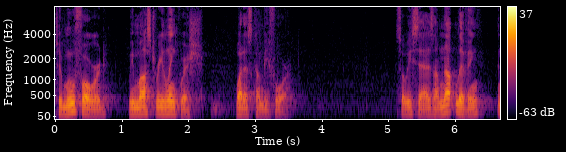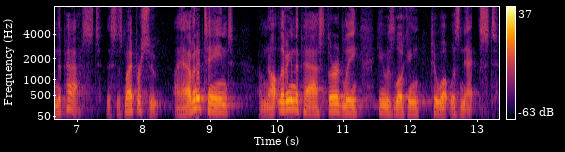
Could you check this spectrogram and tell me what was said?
to move forward, we must relinquish what has come before. So he says, I'm not living in the past. This is my pursuit. I haven't attained. I'm not living in the past. Thirdly, he was looking to what was next.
